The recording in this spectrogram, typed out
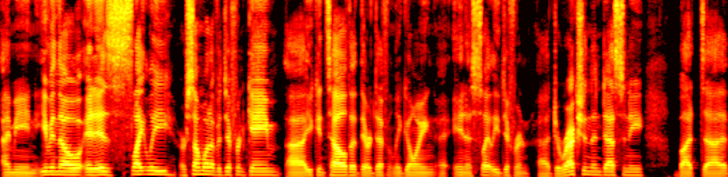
I mean, even though it is slightly or somewhat of a different game, uh, you can tell that they're definitely going uh, in a slightly different uh, direction than Destiny. But uh,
